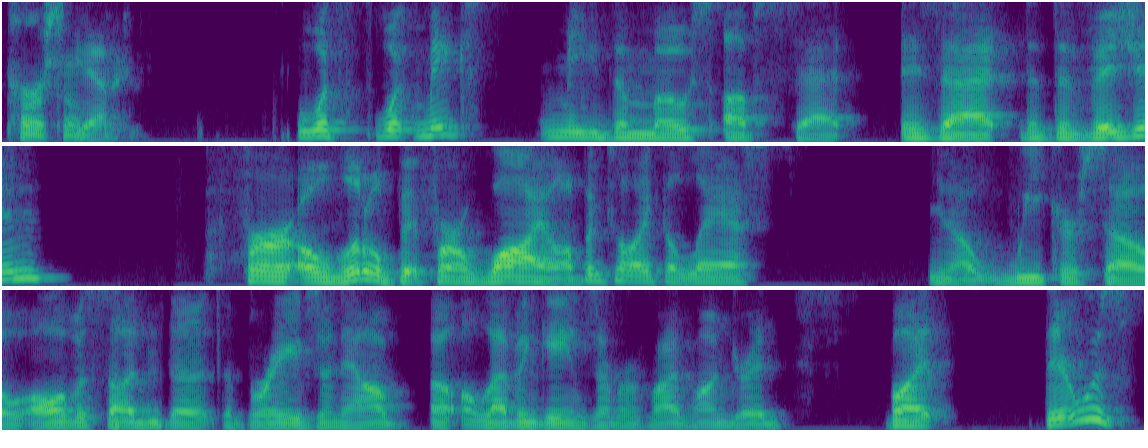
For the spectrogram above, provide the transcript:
personally. Yeah. What's what makes me the most upset is that the division for a little bit for a while up until like the last you know week or so all of a sudden the the braves are now uh, 11 games over 500 but there was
